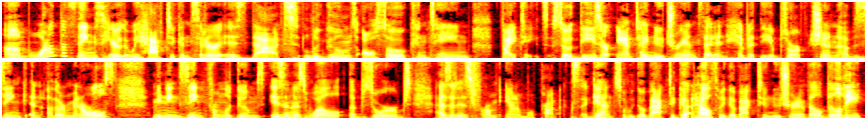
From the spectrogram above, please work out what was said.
Um, one of the things here that we have to consider is that legumes also contain phytates. So these are anti nutrients that inhibit the absorption of zinc and other minerals, meaning zinc from legumes isn't as well absorbed as it is from animal products. Again, so we go back to gut health, we go back to nutrient availability.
